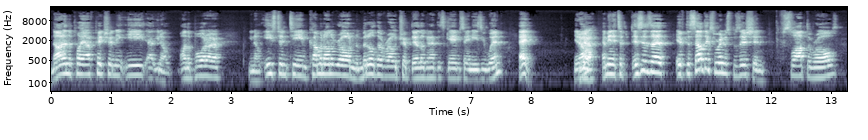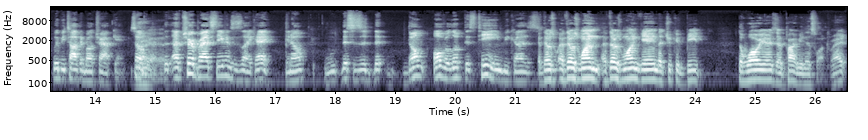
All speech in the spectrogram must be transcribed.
not in the playoff picture in the East, uh, you know, on the border, you know, Eastern team coming on the road in the middle of the road trip. They're looking at this game saying easy win. Hey, you know, Yeah. I mean, it's a this is a if the Celtics were in this position, swap the roles, we'd be talking about trap game. So Yeah, yeah, th- I'm sure Brad Stevens is like, hey, you know, this is a th- don't overlook this team because If there was if there was one if there was one game that you could beat the Warriors, it would probably be this one, right?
